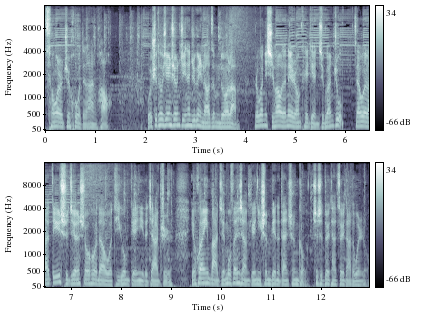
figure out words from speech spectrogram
从而去获得暗号。我是偷先生，今天就跟你聊这么多了。如果你喜欢我的内容，可以点击关注，在未来第一时间收获到我提供给你的价值。也欢迎把节目分享给你身边的单身狗，这是对他最大的温柔。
